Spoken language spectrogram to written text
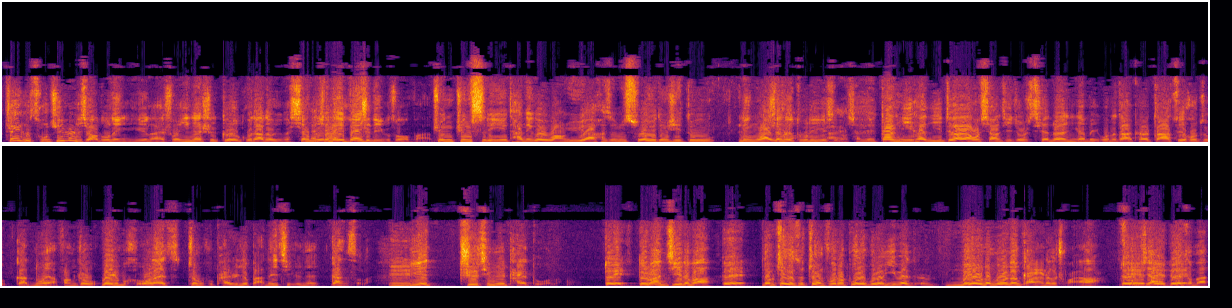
这个从军事角度领域来说，应该是各个国家都有一个相对一致的一个做法。军军事领域，它那个网域啊和什么所有东西都另外一套相对独立一个系统，哎相对。但是你看，你这样让我想起，就是前段你看美国的大片，大家最后就赶诺亚方舟，为什么后来政府派人就把那几个人给干死了？嗯，因为知情人太多了，对对吧？你记得吗？对。那么这个是政府他不得不忍，因为呃没有那么多人能赶上那个船啊，对走下对对。那怎么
